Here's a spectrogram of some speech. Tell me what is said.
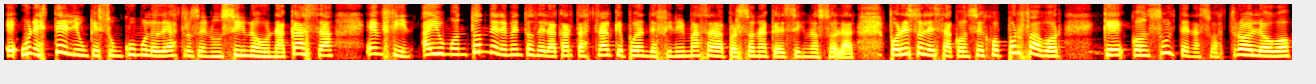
eh, un estelium, que es un cúmulo de astros en un signo o una casa, en fin hay un montón de elementos de la carta astral que pueden definir más a la persona que el signo solar. Por eso les aconsejo, por favor, que consulten a su astrólogo,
